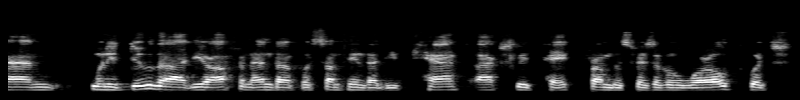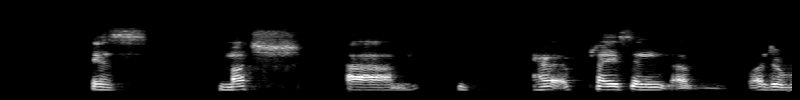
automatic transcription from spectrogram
And when you do that, you often end up with something that you can't actually take from this physical world, which is much um, placed in uh, under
